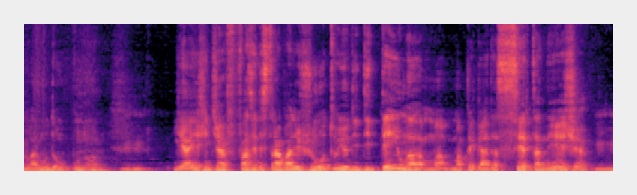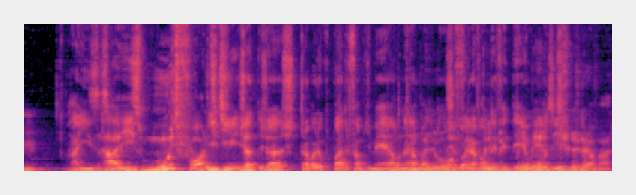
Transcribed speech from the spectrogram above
Agora mudou o nome. E aí a gente já fazendo esse trabalho junto e o Didi tem uma, uma, uma pegada sertaneja, Uhum. Raiz, assim. raiz muito O forte. Didi já, já trabalhou com o padre Fábio de Mello, né? Trabalhou, Chegou a foi gravar um DVD. Primeiro disco que assim? eles gravaram.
